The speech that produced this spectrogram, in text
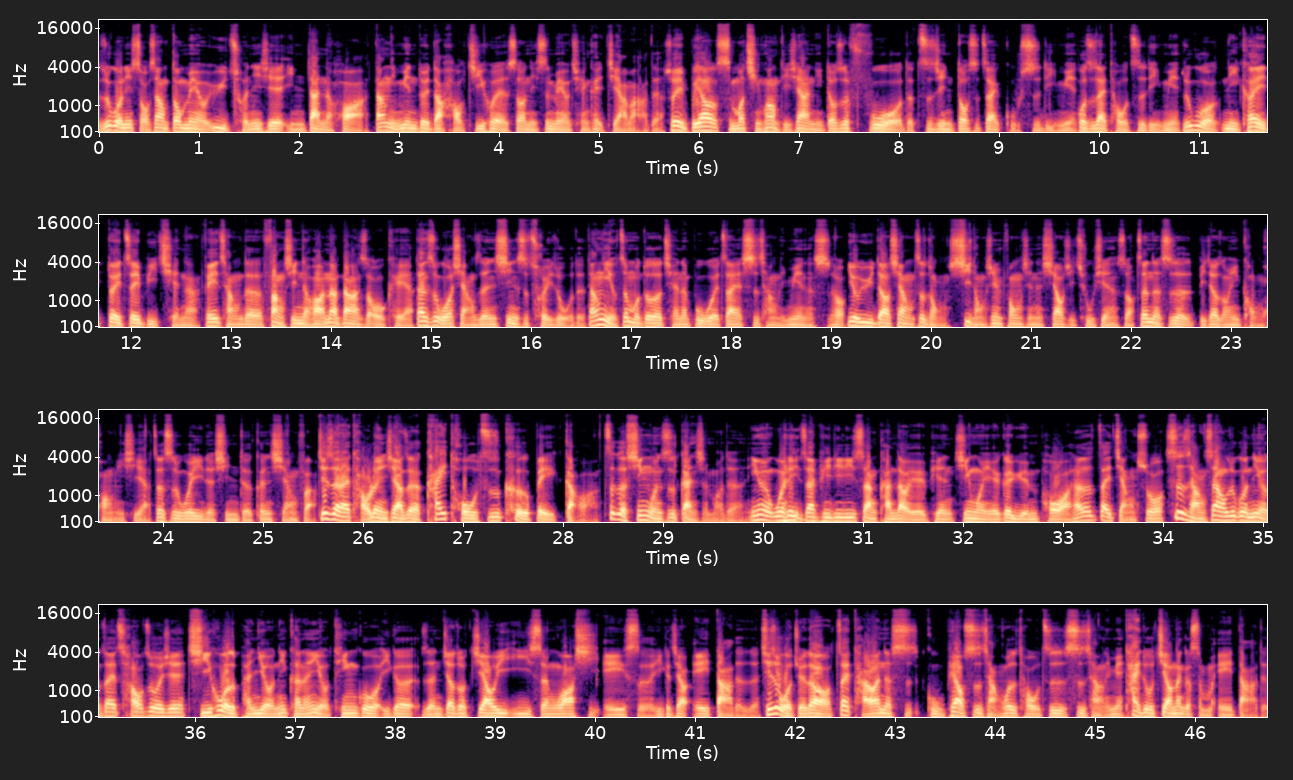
如果你手上都没有预存一些银弹的话，当你面对到好机会的时候，你是没有钱可以加码的。所以不要什么情况底下你都是 full 的资金都是在股市里面或者在投资里面。如果你可以对这笔钱啊非常的放心的话，那当然是 OK 啊。但是我我想人性是脆弱的，当你有这么多的钱的部位在市场里面的时候，又遇到像这种系统性风险的消息出现的时候，真的是比较容易恐慌一些啊。这是威利的心得跟想法。接着来讨论一下这个开投资客被告啊，这个新闻是干什么的？因为威利在 PTT 上看到有一篇新闻，有一个原 po 啊，他是在讲说，市场上如果你有在操作一些期货的朋友，你可能有听过一个人叫做交易医生挖西 A 蛇，一个叫 A 大的人。其实我觉得哦，在台湾的市股票市场或者投资市场里面，太多叫那个什么 A 大的，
